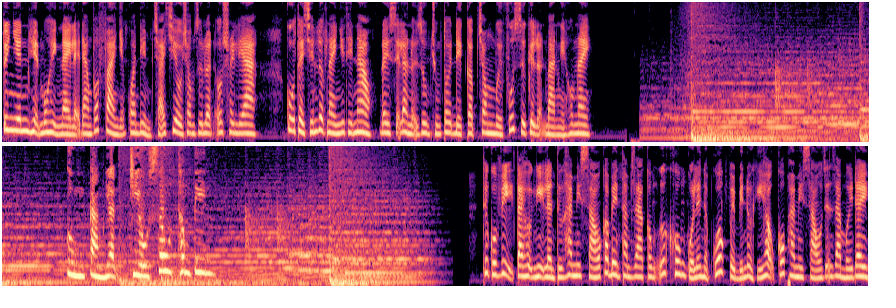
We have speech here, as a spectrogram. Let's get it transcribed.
Tuy nhiên, hiện mô hình này lại đang vấp phải những quan điểm trái chiều trong dư luận Australia. Cụ thể chiến lược này như thế nào? Đây sẽ là nội dung chúng tôi đề cập trong 10 phút sự kiện luận bàn ngày hôm nay. Cùng cảm nhận chiều sâu thông tin Thưa quý vị, tại hội nghị lần thứ 26 các bên tham gia Công ước khung của Liên Hợp Quốc về biến đổi khí hậu COP26 diễn ra mới đây,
